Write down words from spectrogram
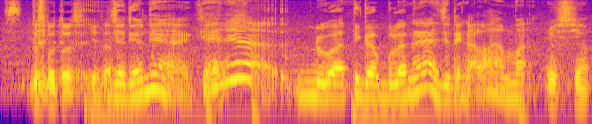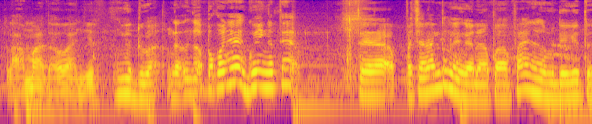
terus putus gitu. Jadiannya kayaknya dua tiga bulan aja deh nggak lama Wih siap, lama tau anjir. nggak dua nggak nggak pokoknya gue ingetnya kayak pacaran tuh kayak nggak ada apa-apanya sama dia gitu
